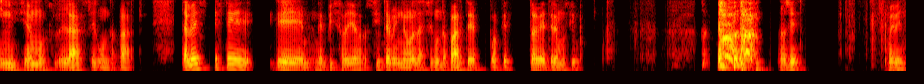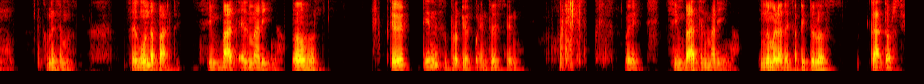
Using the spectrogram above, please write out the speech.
Iniciamos la segunda parte. Tal vez este eh, episodio sí terminamos la segunda parte porque todavía tenemos tiempo. Lo siento. Muy bien, comencemos. Segunda parte, Simbad el Marino. Oh, que tiene su propio cuento este. Muy bien, Simbad el Marino. Número de capítulos 14.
